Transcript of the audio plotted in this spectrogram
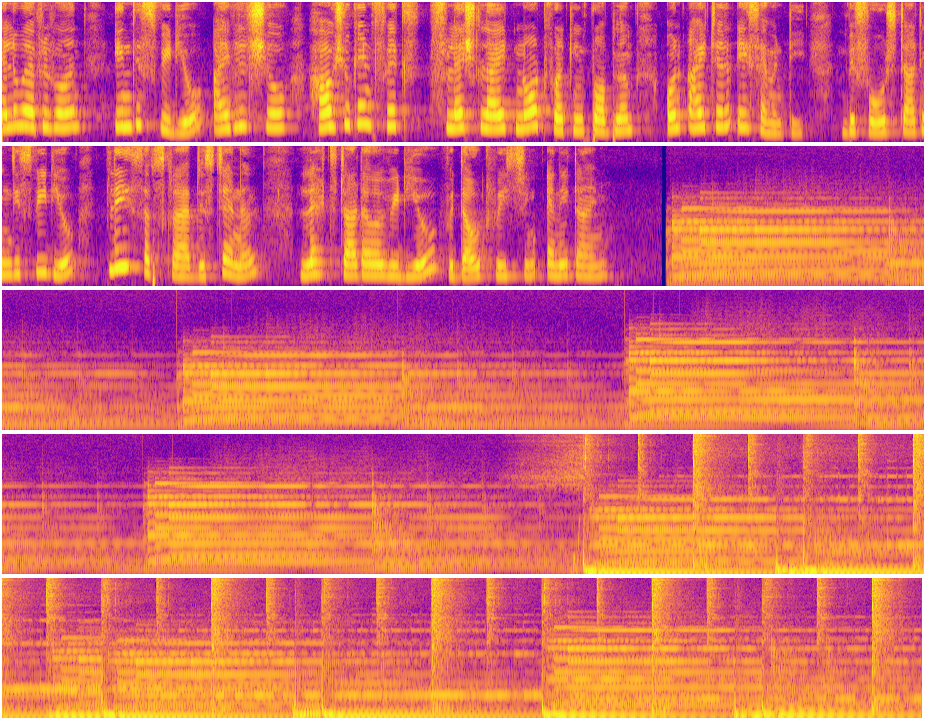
Hello everyone, in this video I will show how you can fix flashlight not working problem on ITEL A70. Before starting this video, please subscribe this channel. Let's start our video without wasting any time.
